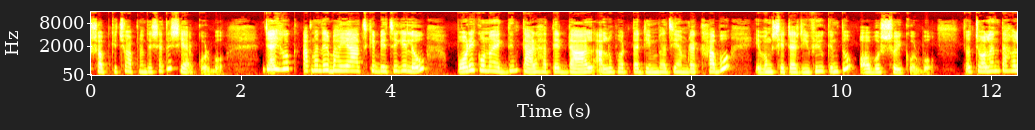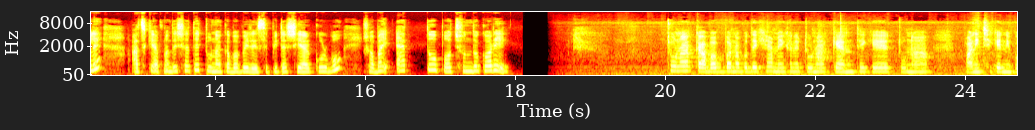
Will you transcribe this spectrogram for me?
সব কিছু আপনাদের সাথে শেয়ার করব। যাই হোক, আপনাদের ভাইয়া আজকে বেঁচে গেলেও পরে কোনো একদিন তার হাতের ডাল, আলু ভর্তা, ডিম ভাজি আমরা খাব এবং সেটার রিভিউ কিন্তু অবশ্যই করব। তো চলেন তাহলে আজকে আপনাদের সাথে টুনা কাবাবের রেসিপিটা শেয়ার করব। সবাই এত পছন্দ করে। টুনার কাবাব বানাবো দেখে আমি এখানে টুনার ক্যান থেকে টুনা পানি ছেঁকে নিব।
